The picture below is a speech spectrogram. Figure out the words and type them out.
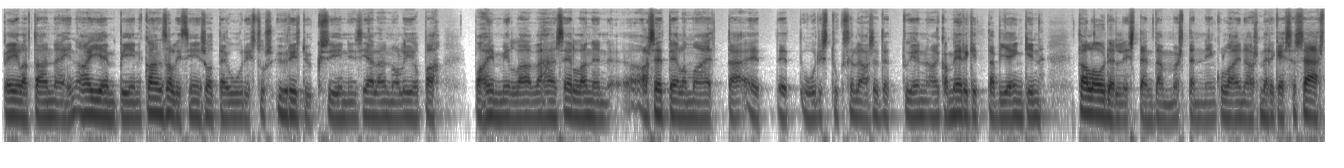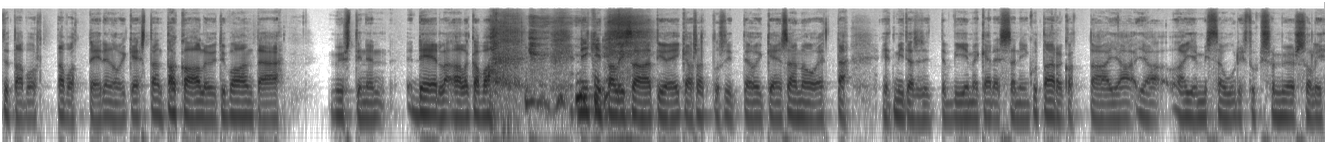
peilataan näihin aiempiin kansallisiin sote-uudistusyrityksiin, niin siellä oli jopa pahimmillaan vähän sellainen asetelma, että et, et uudistukselle asetettujen aika merkittävienkin taloudellisten tämmöisten niin kuin lainausmerkeissä säästötavoitteiden oikeastaan takaa löytyi vaan tämä mystinen d alkava digitalisaatio, eikä osattu sitten oikein sanoa, että, että mitä se sitten viime kädessä niin kuin tarkoittaa. Ja, ja aiemmissa uudistuksissa myös oli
